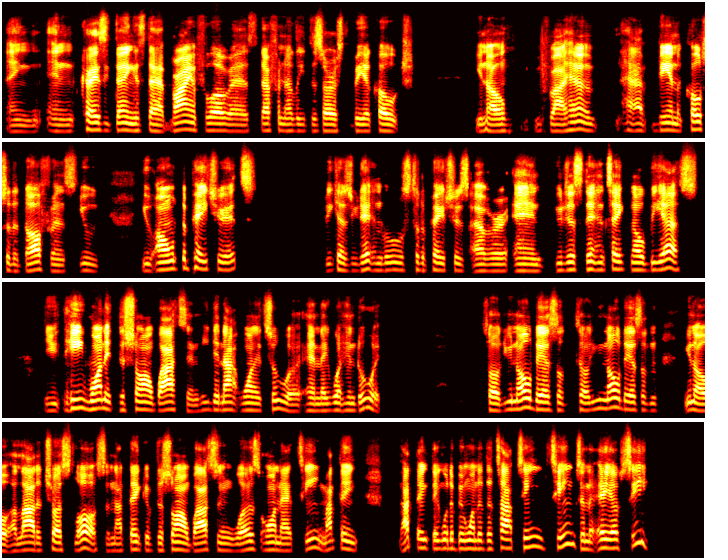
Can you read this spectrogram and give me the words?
And and crazy thing is that Brian Flores definitely deserves to be a coach. You know, by him have being the coach of the Dolphins, you you owned the Patriots, because you didn't lose to the Patriots ever, and you just didn't take no BS. You, he wanted Deshaun Watson. He did not want it to, and they wouldn't do it. So you know there's a so you know there's a you know a lot of trust lost. And I think if Deshaun Watson was on that team, I think I think they would have been one of the top team teams in the AFC.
